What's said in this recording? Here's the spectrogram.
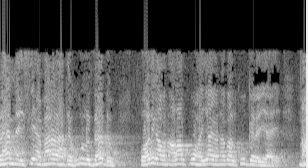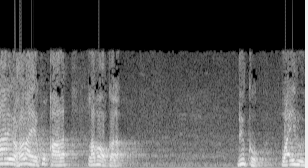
rahanna isi ammaanada hadday kugu lunto hadhow oo adigaaban alaab kuu hayaayoon abaal kuu gelayaaye maxaa aniga xoolahay ku qaadan? Lama ogola. Ninku waa inuu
